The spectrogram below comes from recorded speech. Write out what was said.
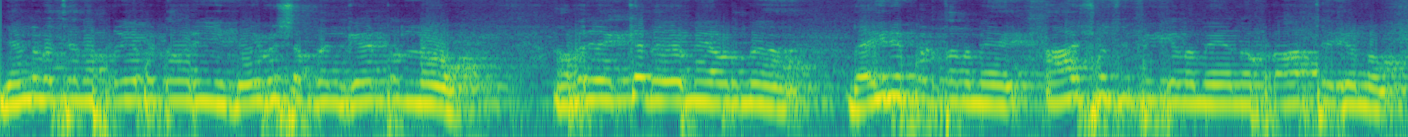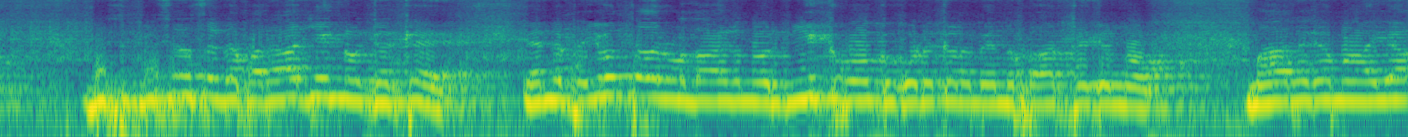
ഞങ്ങളുടെ ചില പ്രിയപ്പെട്ടവർ ഈ ദൈവശബ്ദം കേട്ടല്ലോ. അവരെയൊക്കെ ദൈവമേ അവിടുന്ന് ധൈര്യപ്പെടുത്തണമേ ആശ്വസിപ്പിക്കണമേ എന്ന് പ്രാർത്ഥിക്കുന്നു. ബിസ്- ബിസിനസ്സിന്റെ പരാജയങ്ങൾക്കൊക്കെ എന്റെ ദൈവത്താലുള്ളതാകുന്ന ഒരു നീക്കുപോക്ക് കൊടുക്കണമെന്ന് പ്രാർത്ഥിക്കുന്നു. മാരകമായ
